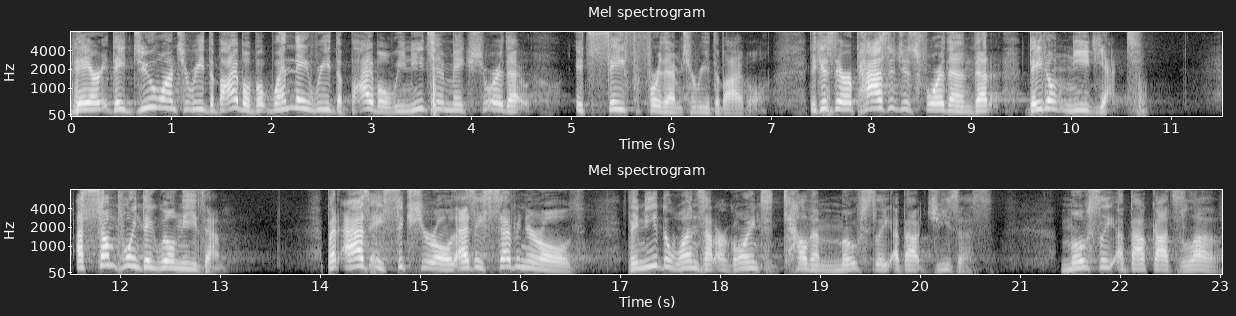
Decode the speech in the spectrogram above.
they, are, they do want to read the Bible, but when they read the Bible, we need to make sure that it's safe for them to read the Bible. Because there are passages for them that they don't need yet. At some point, they will need them. But as a six year old, as a seven year old, they need the ones that are going to tell them mostly about Jesus, mostly about God's love.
